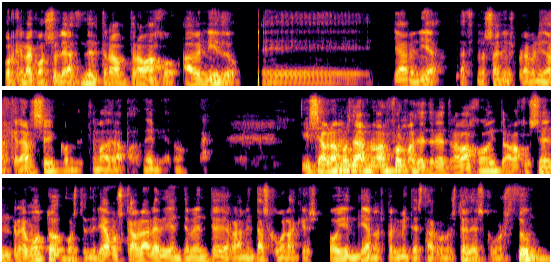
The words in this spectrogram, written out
porque la consolidación del trabajo ha venido, eh, ya venía de hace unos años, pero ha venido a quedarse con el tema de la pandemia. Y si hablamos de las nuevas formas de teletrabajo y trabajos en remoto, pues tendríamos que hablar evidentemente de herramientas como la que hoy en día nos permite estar con ustedes, como Zoom,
